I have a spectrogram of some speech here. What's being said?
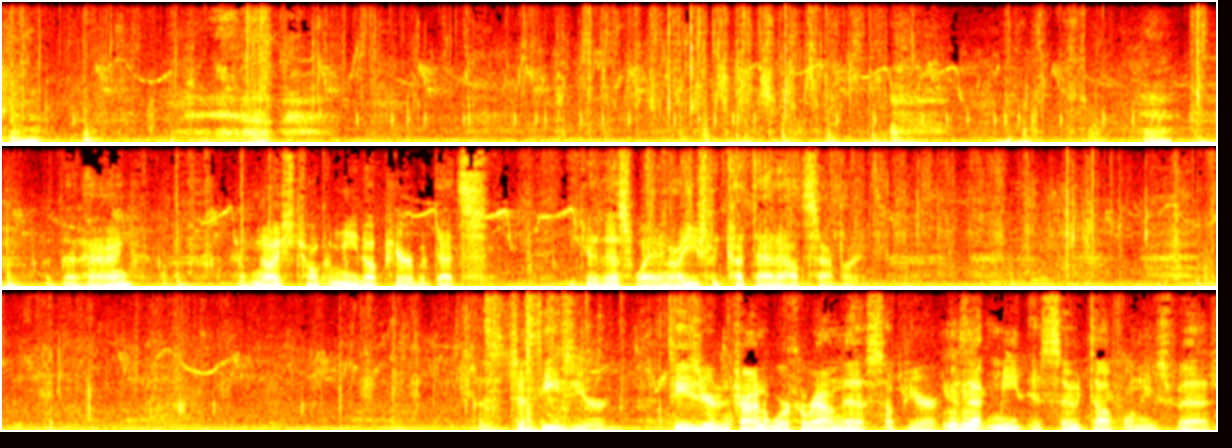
Okay. That up. Okay. Let that hang. A nice chunk of meat up here, but that's you go this way, and I usually cut that out separate. Because it's just easier. It's easier than trying to work around this up here. Because Mhm. that meat is so tough on these fish.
